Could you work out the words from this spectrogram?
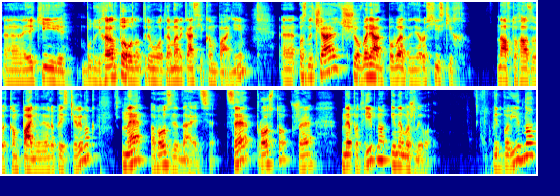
е, які будуть гарантовано отримувати американські компанії, означають, що варіант повернення російських нафтогазових компаній на європейський ринок не розглядається. Це просто вже не потрібно і неможливо. Відповідно,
